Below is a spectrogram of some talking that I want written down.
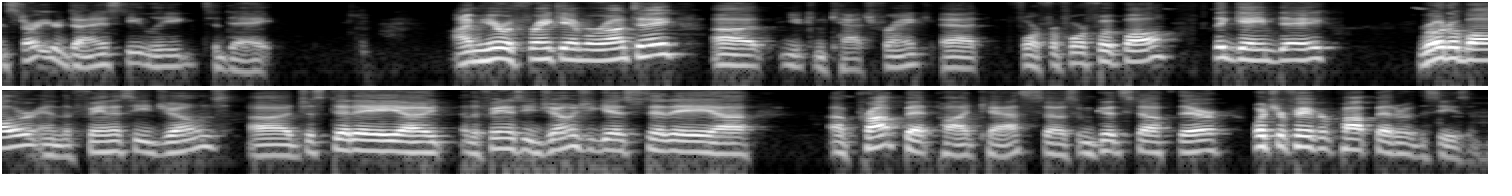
and start your dynasty league today. I'm here with Frank Ammirante. Uh, you can catch Frank at 4 for 4 football the game day, Rotoballer, and the Fantasy Jones. Uh, just did a uh, the Fantasy Jones. You guys did a uh, a prop bet podcast, so some good stuff there. What's your favorite prop bet of the season?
